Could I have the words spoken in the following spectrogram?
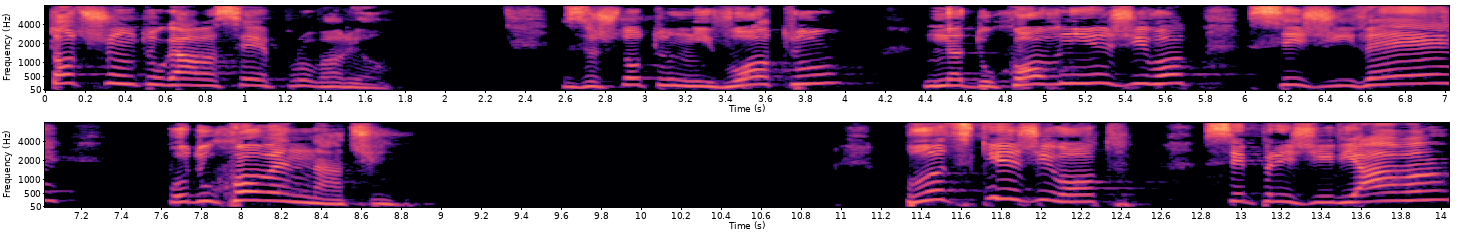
точно тогава се е провалил. Защото нивото на духовния живот се живее по духовен начин. Плътският живот се преживява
